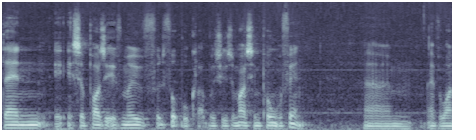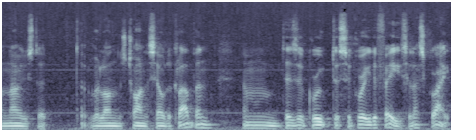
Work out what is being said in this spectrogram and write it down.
then it's a positive move for the football club, which is the most important thing. Um, everyone knows that that Roland's trying to sell the club, and um, there's a group disagree the fee, so that's great.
